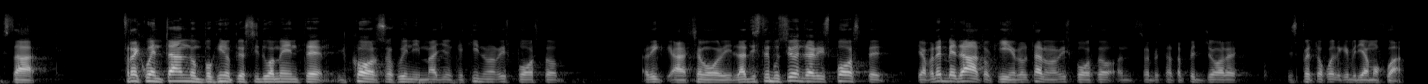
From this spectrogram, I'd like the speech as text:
sta frequentando un pochino più assiduamente il corso, quindi immagino che chi non ha risposto, ah, diciamo, la distribuzione delle risposte che avrebbe dato chi in realtà non ha risposto sarebbe stata peggiore rispetto a quelle che vediamo qua.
